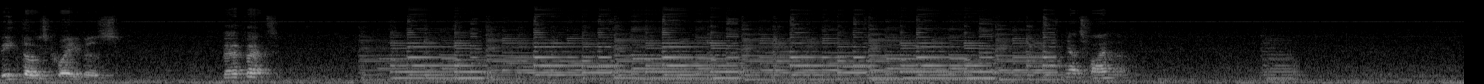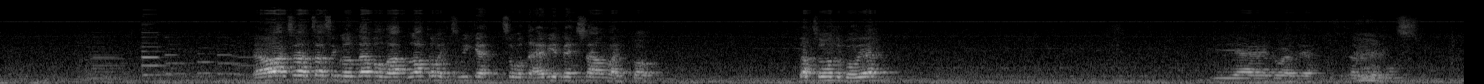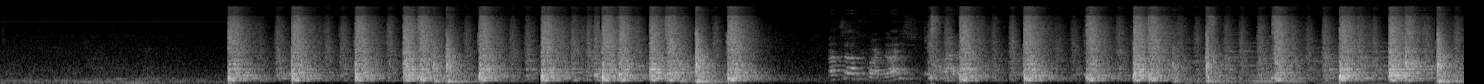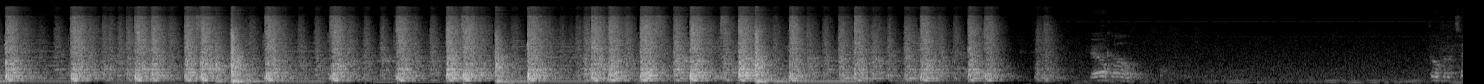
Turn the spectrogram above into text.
Beat those quavers. Perfect. A good level. That, we'll have to wait until we get to what the heavier bits sound like, but that's audible, yeah? Yeah, go ahead, yeah.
